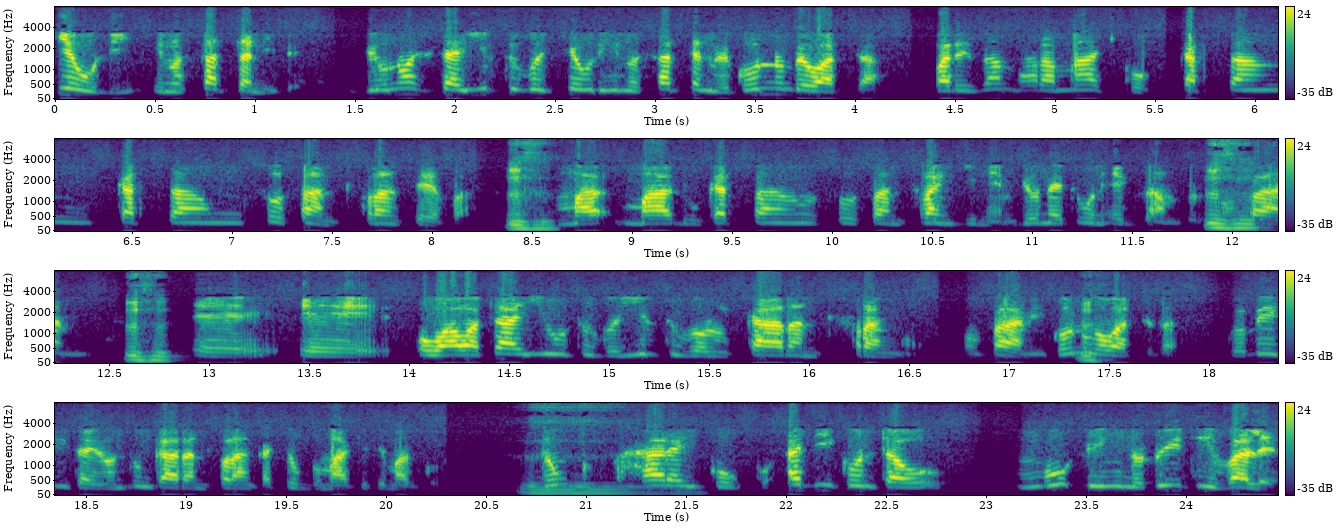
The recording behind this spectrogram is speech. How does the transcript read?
cewɗi hino sattani ɓe. Joni noon so tawi yiltugol cewɗi hino sattani ɓe ko honɗum ɓe watta? par exemple hara haramaji ko quatre cent quatre cent soixante franc cfa mhm. ma ma ɗum quatre cent soixante franc guinéme joni woni exemple on mhm. faami. Mhm. E e o wawata yiwtugo yiltugol quarante franc o on faami. Ko ɗum o wattata? Ko ɓeeri tawi on ɗum quarante franc ka coggu makiti makko donc haray ko ko adi kon taw mbuɗɗi no ɗoyti valeur.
